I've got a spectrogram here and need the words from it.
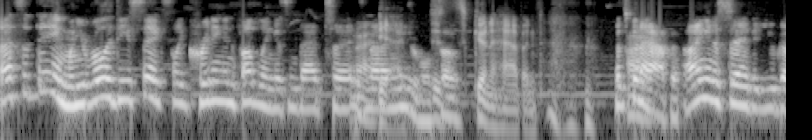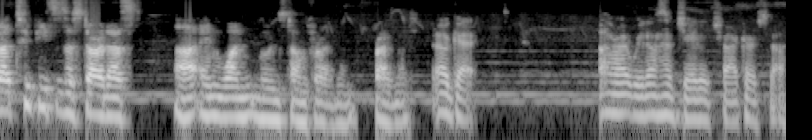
That's the thing. When you roll a d6, like critting and fumbling isn't that uh, isn't Right. that Yeah, unusual. So it's gonna happen. That's going to Alright. happen. I'm going to say that you got two pieces of stardust uh, and one moonstone fragment. Fragment. Okay. All right, we don't have Jay to track our stuff.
